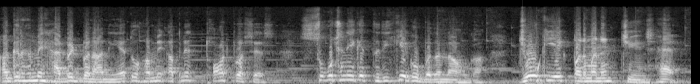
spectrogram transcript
अगर हमें हैबिट बनानी है तो हमें अपने थॉट प्रोसेस सोचने के तरीके को बदलना होगा, जो कि एक परमानेंट चेंज है।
